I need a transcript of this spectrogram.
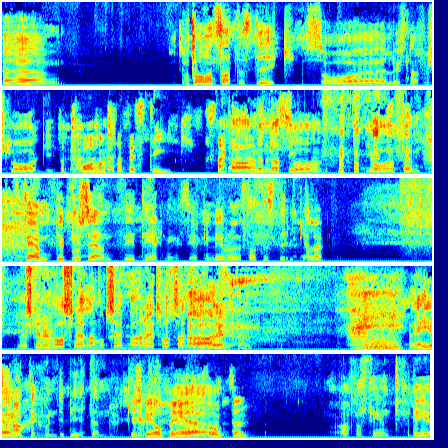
Eh, på tal om statistik så eh, lyssnar förslag. På tal om eh, statistik? Snackar ja, men statistik? alltså, ja, 50 procent i tekningscirkeln, det är väl en statistik, eller? Nu ska vi vara snälla mot Sebbe, han har ju trots allt ja, hundbiten. Nej, jag är inte hundbiten. Du ska ju operera uh, foten. Ja, fast det är inte för det.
